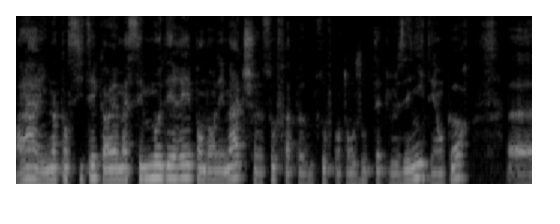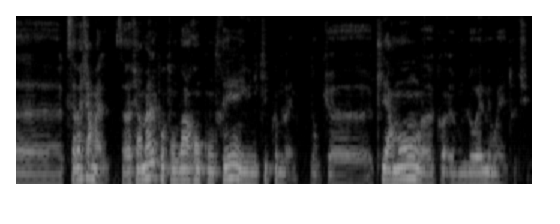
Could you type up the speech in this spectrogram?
voilà, une intensité quand même assez modérée pendant les matchs, sauf à peu, sauf quand on joue peut-être le Zénith et encore, euh, que ça va faire mal. Ça va faire mal quand on va rencontrer une équipe comme l'OM. Donc euh, clairement, euh, l'OM ouais tout dessus.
